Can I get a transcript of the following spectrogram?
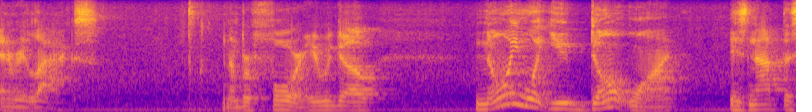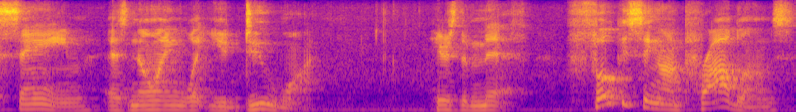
and relax. Number four, here we go. Knowing what you don't want is not the same as knowing what you do want. Here's the myth focusing on problems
